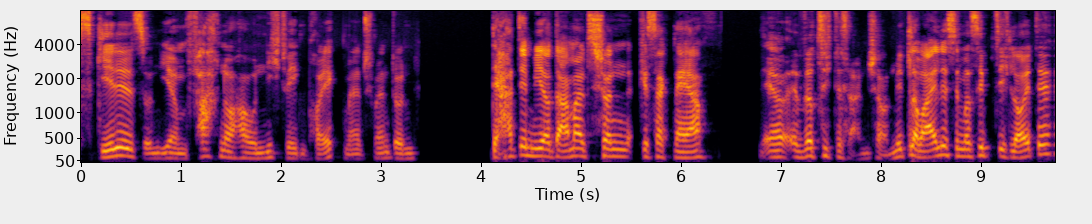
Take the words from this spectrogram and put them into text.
Skills und ihrem Fach-Know-how nicht wegen Projektmanagement. Und der hatte mir damals schon gesagt, naja, er wird sich das anschauen. Mittlerweile sind wir 70 Leute.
